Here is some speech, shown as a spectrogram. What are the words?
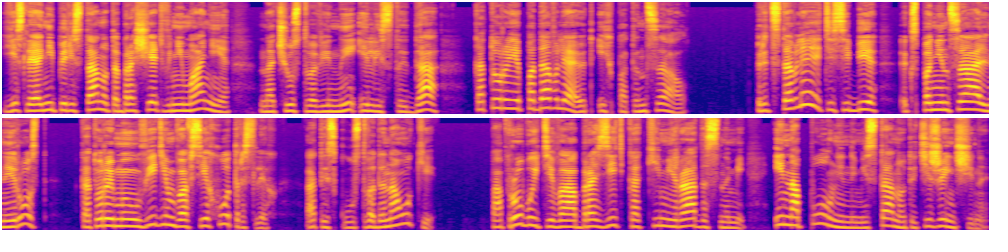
если они перестанут обращать внимание на чувство вины или стыда, которые подавляют их потенциал. Представляете себе экспоненциальный рост, который мы увидим во всех отраслях, от искусства до науки? Попробуйте вообразить, какими радостными и наполненными станут эти женщины.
